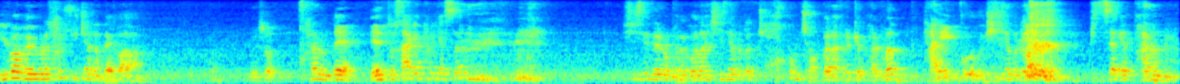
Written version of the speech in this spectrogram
일반 매매로 살 수 있잖아 내가 그래서 사는데 얘는 또 싸게 팔겠어? 시세대로 팔거나 시세보다 조금 적거나 그렇게 팔면 다행이고 시세보다 비싸게 파는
